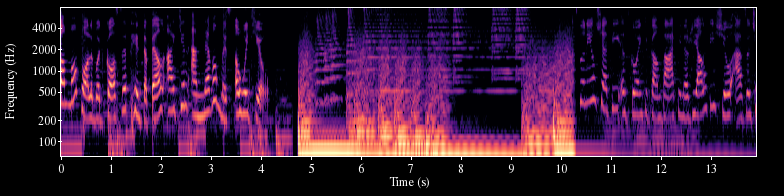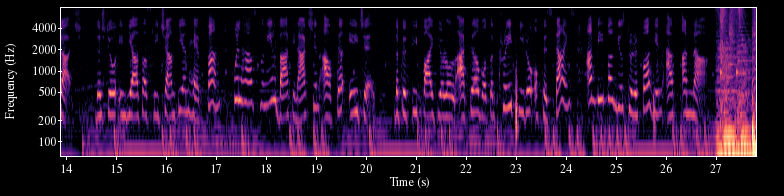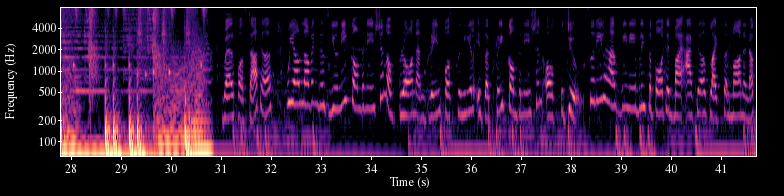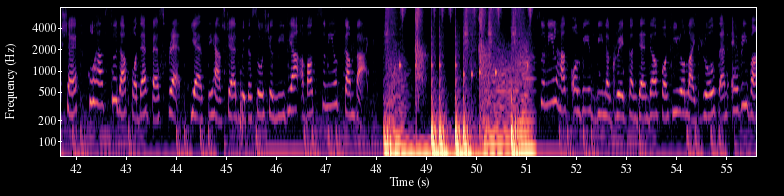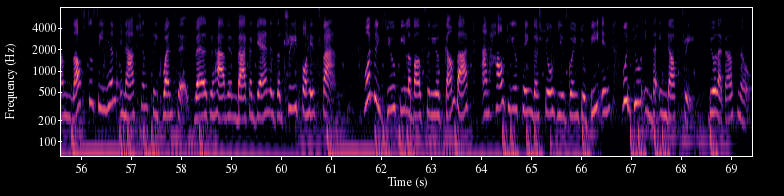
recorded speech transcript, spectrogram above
For more Bollywood gossip, hit the bell icon and never miss a video. Suniel Shetty is going to come back in a reality show as a judge. The show India's Asli Champion Hai Dum will have Suniel back in action after ages. The 55 year old actor was a great hero of his times and people used to refer him as Anna. Well, for starters, we are loving this unique combination of brawn and brain for Suniel is a great combination of the two. Suniel has been ably supported by actors like Salman and Akshay who have stood up for their best friend. Yes, they have shared with the social media about Suniel's comeback. Has always been a great contender for hero-like roles and everyone loves to see him in action sequences. Well, to have him back again is a treat for his fans. What do you feel about Suniel's comeback and how do you think the show he is going to be in would do in the industry? Do let us know.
